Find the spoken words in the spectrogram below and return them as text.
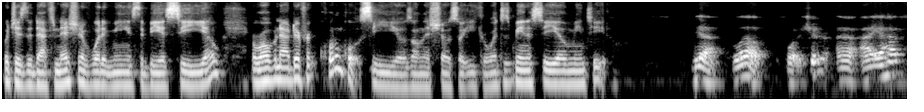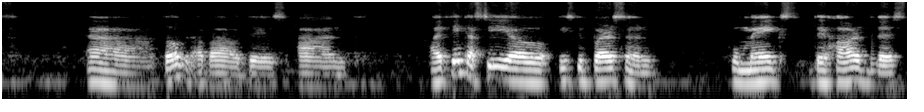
which is the definition of what it means to be a CEO. And we're hoping out different quote unquote CEOs on this show. So Iker, what does being a CEO mean to you? Yeah, well, for sure. Uh, I have uh, thought about this and I think a CEO is the person who makes the hardest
